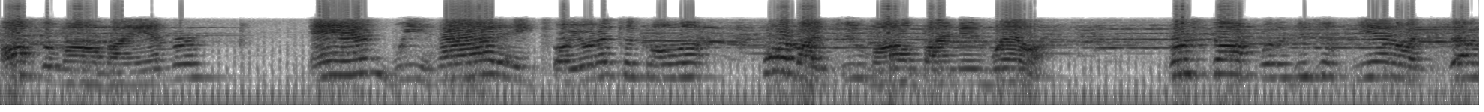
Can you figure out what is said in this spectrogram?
also modeled by Amber, and we had a Toyota Tacoma 4x2 modeled by Manuela. First off, with a digital piano at $700,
